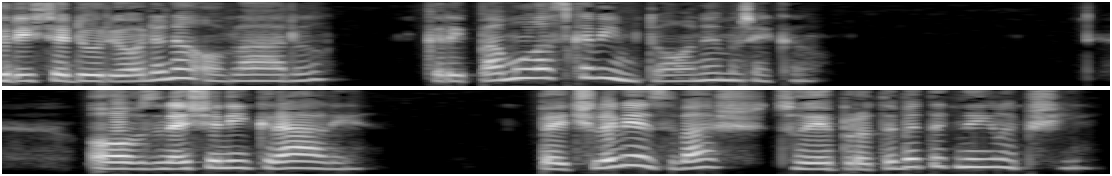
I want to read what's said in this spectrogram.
Když se Duryodhana ovládl, Kripa mu laskavým tónem řekl. O vznešený králi, pečlivě zvaž, co je pro tebe teď nejlepší.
